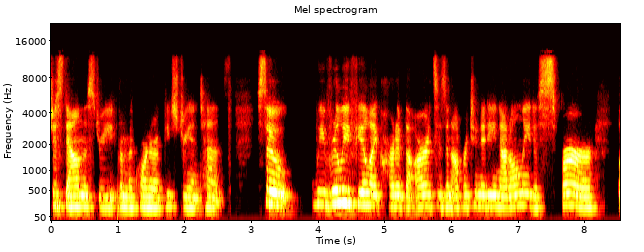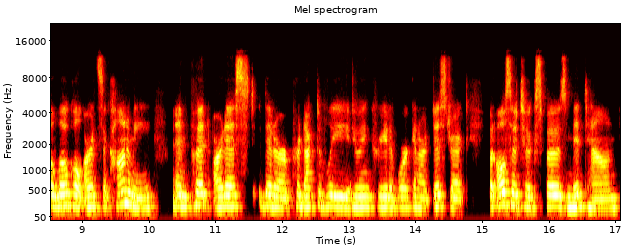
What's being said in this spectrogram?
just down the street from the corner of Peachtree and 10th. So we really feel like Heart of the Arts is an opportunity not only to spur the local arts economy and put artists that are productively doing creative work in our district, but also to expose Midtown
